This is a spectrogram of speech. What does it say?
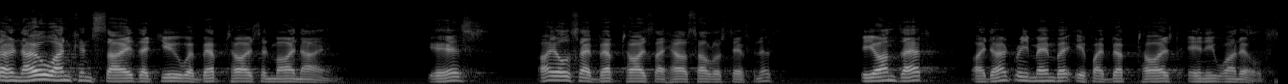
So no one can say that you were baptized in my name. Yes, I also baptized the household of Stephanas. Beyond that, I don't remember if I baptized anyone else.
